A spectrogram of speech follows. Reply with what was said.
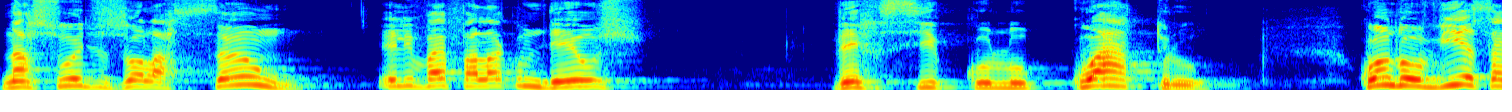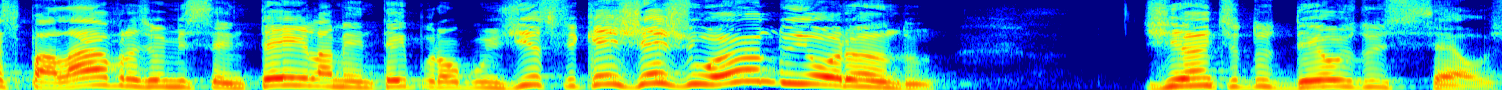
na sua desolação, ele vai falar com Deus. versículo 4. Quando ouvi essas palavras, eu me sentei, lamentei por alguns dias, fiquei jejuando e orando diante do Deus dos céus.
